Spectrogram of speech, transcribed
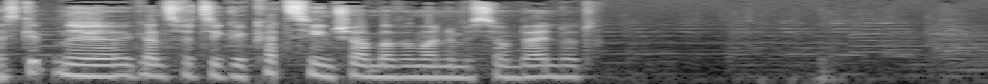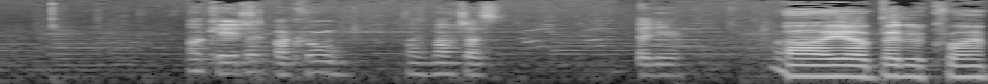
Es gibt eine ganz witzige Cutscene scheinbar, wenn man eine Mission beendet. Okay, drück mal Q. Was macht das? Bei dir. Ah ja, Battlecry.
